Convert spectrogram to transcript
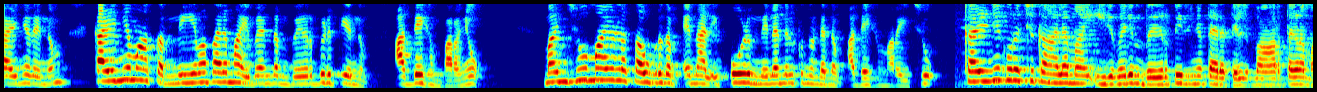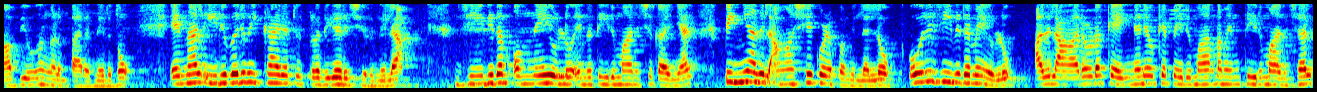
കഴിഞ്ഞതെന്നും കഴിഞ്ഞ മാസം നിയമപരമായി ബന്ധം വേർപെടുത്തിയെന്നും അദ്ദേഹം പറഞ്ഞു. മഞ്ജുവുമായുള്ള സൗഹൃദം എന്നാൽ ഇപ്പോഴും നിലനിൽക്കുന്നുണ്ടെന്നും അദ്ദേഹം അറിയിച്ചു. കഴിഞ്ഞ കുറച്ചു കാലമായി ഇരുവരും വേർപിരിഞ്ഞ തരത്തിൽ വാർത്തകളും അഭ്യൂഹങ്ങളും പരന്നിരുന്നു. എന്നാൽ ഇരുവരും ഇക്കാര്യത്തിൽ പ്രതികരിച്ചിരുന്നില്ല. ജീവിതം ഒന്നേയുള്ളൂ എന്ന് തീരുമാനിച്ചു കഴിഞ്ഞാൽ പിന്നെ അതിൽ ആശയക്കുഴപ്പമില്ലല്ലോ. ഒരു ജീവിതമേ ഉള്ളൂ അതിൽ ആരോടൊക്കെ എങ്ങനെയൊക്കെ പെരുമാറണമെന്ന് തീരുമാനിച്ചാൽ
